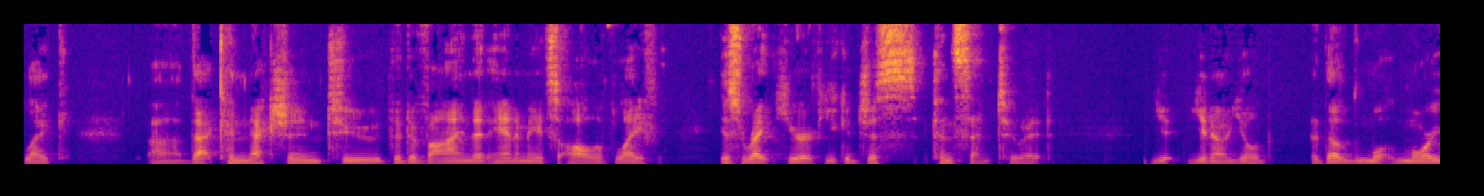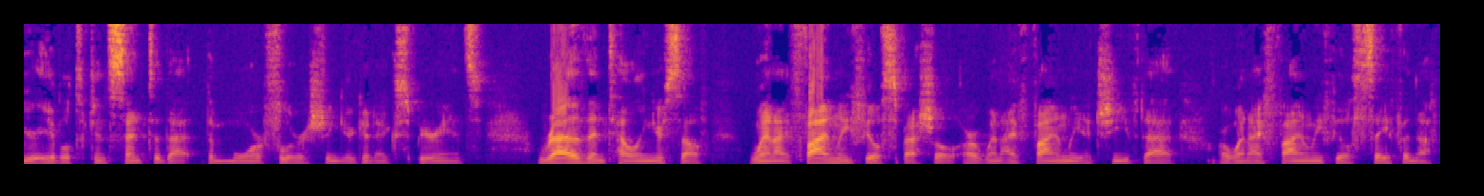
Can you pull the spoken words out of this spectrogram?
Like uh, that connection to the divine that animates all of life is right here if you could just consent to it. You, you know you'll the more you're able to consent to that the more flourishing you're going to experience rather than telling yourself when i finally feel special or when i finally achieve that or when i finally feel safe enough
